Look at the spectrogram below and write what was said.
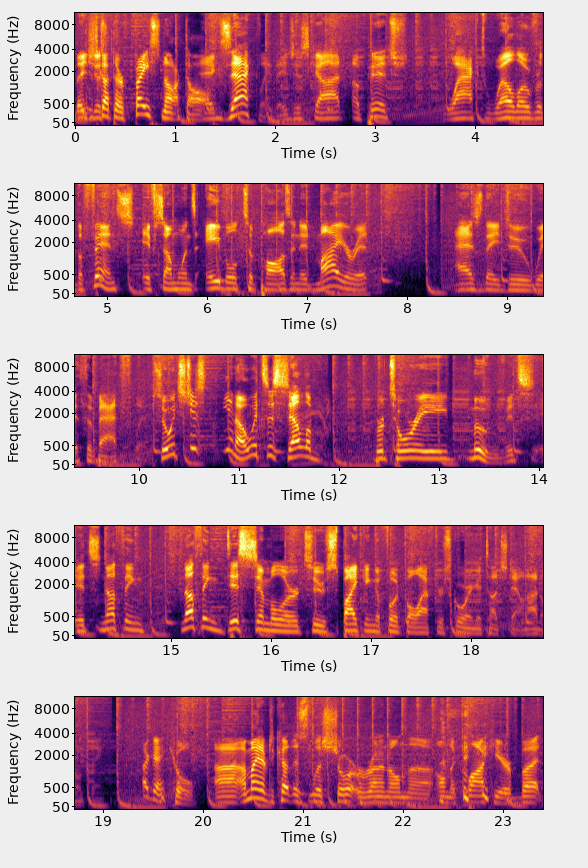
They, just, got their face knocked off. Exactly. They just got a pitch whacked well over the fence if someone's able to pause and admire it as they do with the bat flip. So it's just, you know, it's a celebratory move. It's it's nothing nothing dissimilar to spiking a football after scoring a touchdown, I don't think. Okay, cool. Uh, I might have to cut this list short. We're running on the on the clock here, but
